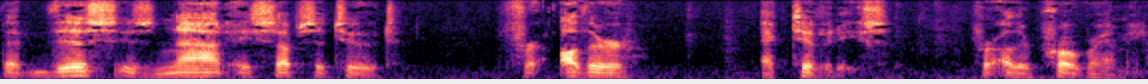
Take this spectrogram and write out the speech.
that this is not a substitute for other activities, for other programming.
